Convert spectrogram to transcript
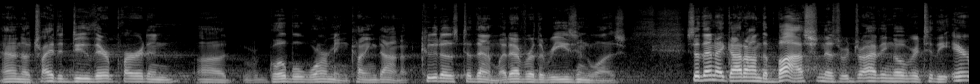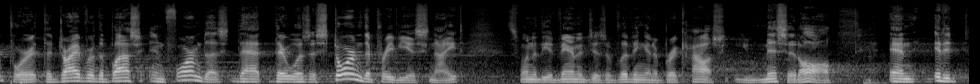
I don't know, try to do their part in uh, global warming, cutting down. Kudos to them, whatever the reason was. So then I got on the bus, and as we're driving over to the airport, the driver of the bus informed us that there was a storm the previous night. It's one of the advantages of living in a brick house, you miss it all. And it had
